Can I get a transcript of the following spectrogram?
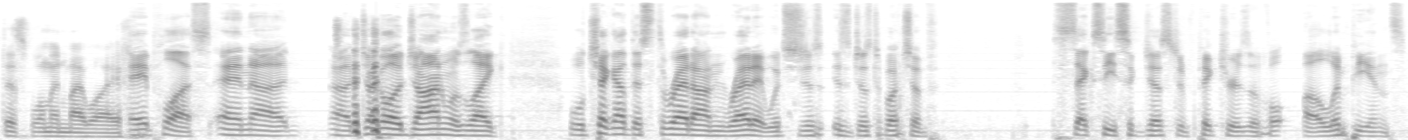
this woman my wife. A plus. And uh, uh, Juggalo John was like, "We'll check out this thread on Reddit, which just is just a bunch of sexy, suggestive pictures of Olympians."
